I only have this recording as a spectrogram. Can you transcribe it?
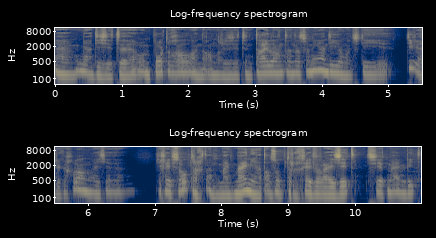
Um, ja, die zit uh, in Portugal en de andere zit in Thailand en dat soort dingen. En die jongens, die, die werken gewoon, weet je. Je geeft ze opdracht. En het maakt mij niet uit als opdrachtgever waar je zit. Het zit mij een bied.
